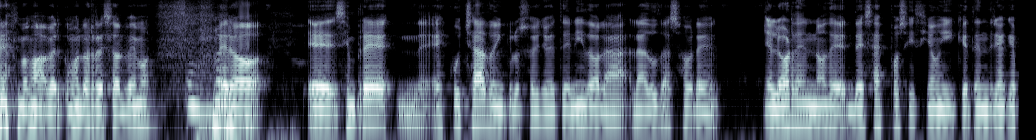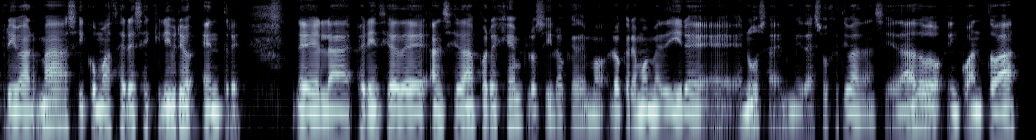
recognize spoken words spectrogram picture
vamos a ver cómo lo resolvemos, pero eh, siempre he escuchado, incluso yo he tenido la duda sobre el orden ¿no? de, esa exposición y qué tendría que privar más y cómo hacer ese equilibrio entre eh, la experiencia de ansiedad, por ejemplo, si lo, queremos, lo queremos medir eh, en USA, en unidades subjetivas de ansiedad, o en cuanto a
